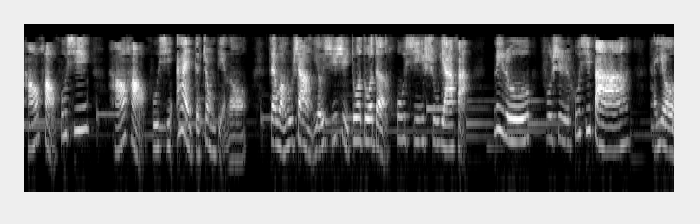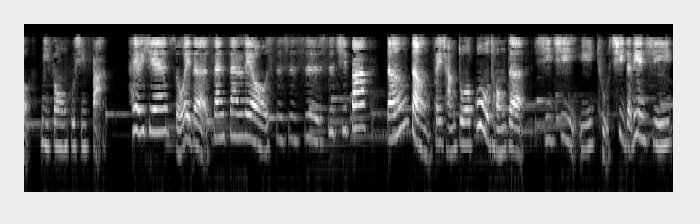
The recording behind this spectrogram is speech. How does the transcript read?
好好呼吸，好好呼吸爱的重点喽。在网络上有许许多多的呼吸舒压法，例如腹式呼吸法，还有蜜蜂呼吸法，还有一些所谓的三三六、四四四、四七八等等，非常多不同的吸气与吐气的练习。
